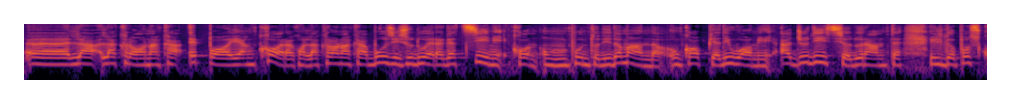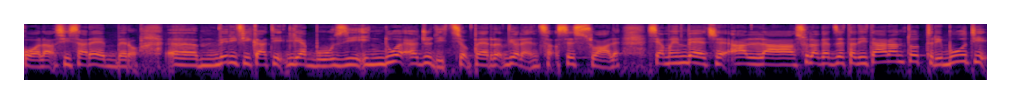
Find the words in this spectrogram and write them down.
eh, la, la cronaca e poi ancora con la cronaca abusi su due ragazzini con un punto di domanda, un coppia di uomini a giudizio durante il doposcuola si sarebbero ehm, verificati gli abusi in due a giudizio per violenza sessuale. Siamo invece alla, sulla Gazzetta di Taranto, tributi,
